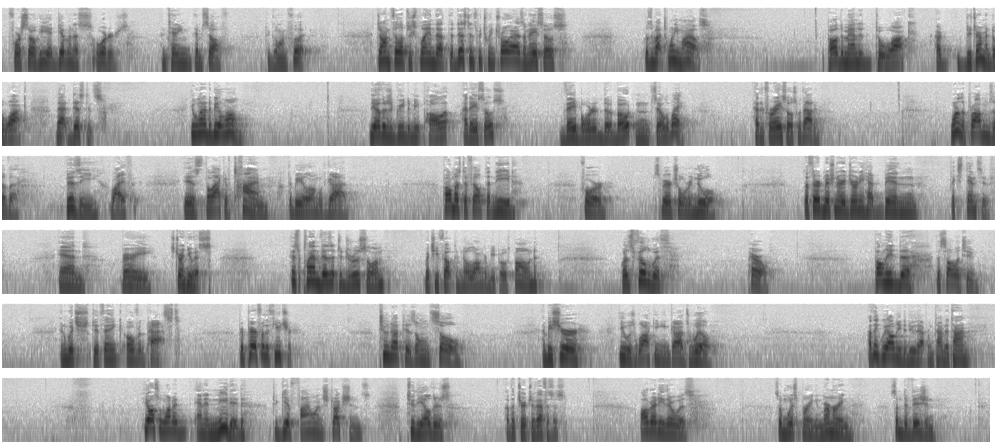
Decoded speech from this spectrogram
for so he had given us orders, intending himself to go on foot. John Phillips explained that the distance between Troas and Assos was about 20 miles. Paul demanded to walk, or determined to walk that distance. He wanted to be alone. The others agreed to meet Paul at Assos. They boarded the boat and sailed away, headed for Assos without him. One of the problems of a busy life is the lack of time to be alone with God. Paul must have felt the need for spiritual renewal. The third missionary journey had been extensive and very strenuous. His planned visit to Jerusalem, which he felt could no longer be postponed, was filled with peril. Paul needed the, the solitude in which to think over the past, prepare for the future, tune up his own soul, and be sure he was walking in God's will. I think we all need to do that from time to time. He also wanted and needed to give final instructions to the elders of the church of Ephesus. Already there was some whispering and murmuring, some division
